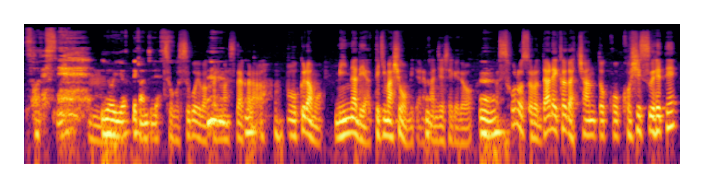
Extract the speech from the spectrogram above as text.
そうですね。うんいよいよって感じです。そう、すごいわかります。だから、僕らもみんなでやっていきましょうみたいな感じでしたけど、うん。そろそろ誰かがちゃんとこう腰据えて、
